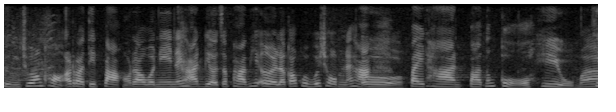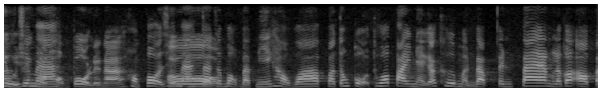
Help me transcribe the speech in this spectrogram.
ถึงช่วงของอร่อยติดปากของเราวันนี้นะคะค่ะเดี๋ยวจะพาพี่เอ๋ยแล้วก็คุณผู้ชมนะคะเออไปทานปลาต้องโกหิวมากหิวใช่ไหมจริงเรอของโปรดเลยนะ ของโปรดใช่ไหมเออแต่จะบอกแบบนี้ค่ะว่าปลาต้องโกะทั่วไปเนี่ยก็คือเหมือนแบบเป็นแป้ง แล้วก็เอาไป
